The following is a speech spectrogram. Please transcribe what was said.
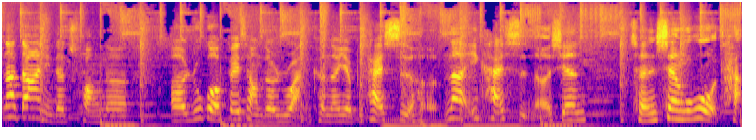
那当然，你的床呢，呃，如果非常的软，可能也不太适合。那一开始呢，先呈现卧躺，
